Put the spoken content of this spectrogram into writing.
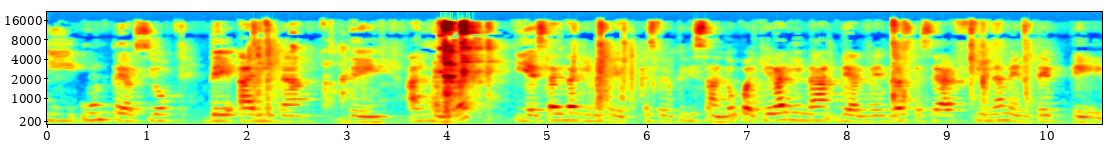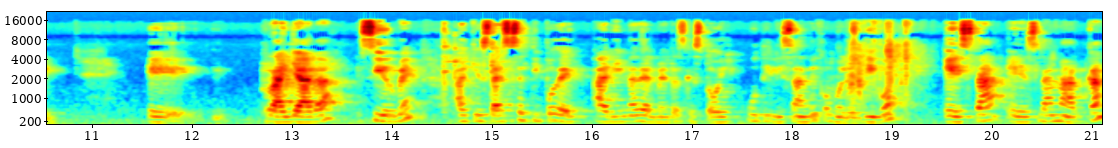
y un tercio de harina de almendras y esta es la harina que estoy utilizando. Cualquier harina de almendras que sea finamente eh, eh, rayada sirve. Aquí está, este es el tipo de harina de almendras que estoy utilizando y como les digo, esta es la marca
